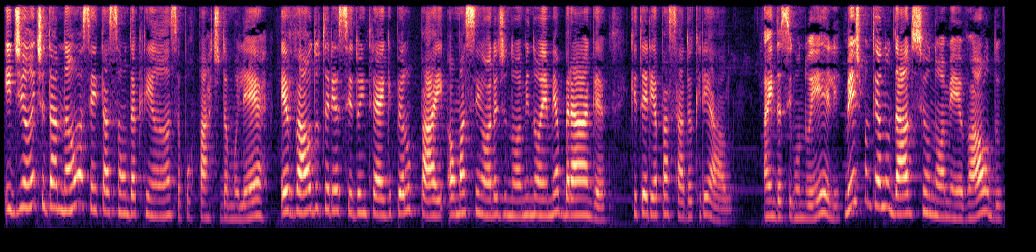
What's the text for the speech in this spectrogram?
E diante da não aceitação da criança por parte da mulher, Evaldo teria sido entregue pelo pai a uma senhora de nome Noêmia Braga, que teria passado a criá-lo. Ainda segundo ele, mesmo tendo dado seu nome a Evaldo,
